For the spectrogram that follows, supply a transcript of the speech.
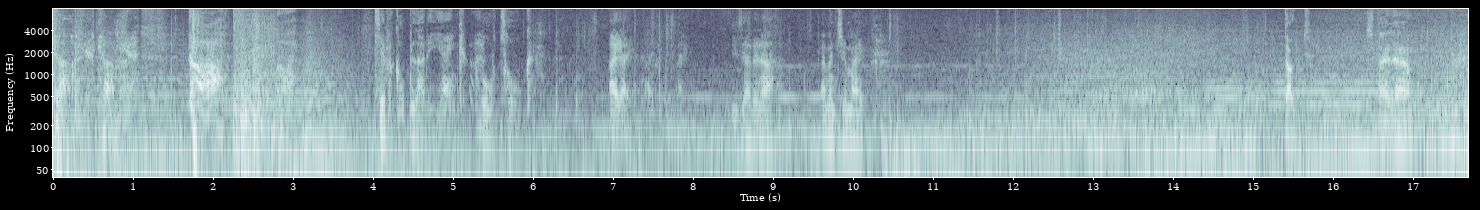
Come here, come here. ah Typical bloody Yank. All talk. Hey, hey, hey, hey. You've had enough, haven't you, mate? Don't. Stay down.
